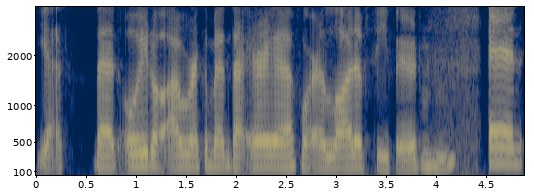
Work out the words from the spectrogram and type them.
yes, then Oido, I would recommend that area for a lot of seafood. Mm-hmm. And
